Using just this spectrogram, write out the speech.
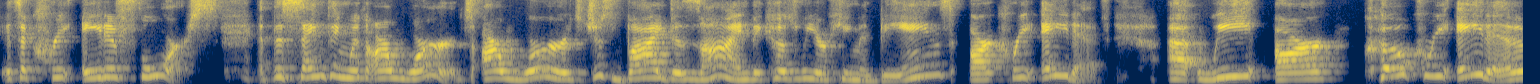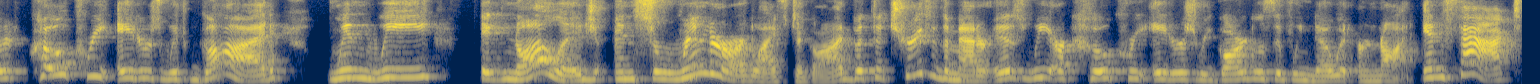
It's a creative force. The same thing with our words. Our words, just by design, because we are human beings, are creative. Uh, we are co-creative, co-creators with God when we acknowledge and surrender our life to God. But the truth of the matter is, we are co creators regardless if we know it or not. In fact,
